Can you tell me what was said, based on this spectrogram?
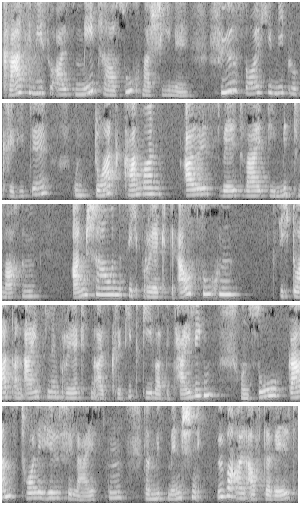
quasi wie so als Meta-Suchmaschine für solche Mikrokredite. Und dort kann man alles weltweit, die mitmachen, anschauen, sich Projekte aussuchen, sich dort an einzelnen Projekten als Kreditgeber beteiligen und so ganz tolle Hilfe leisten, damit Menschen überall auf der Welt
